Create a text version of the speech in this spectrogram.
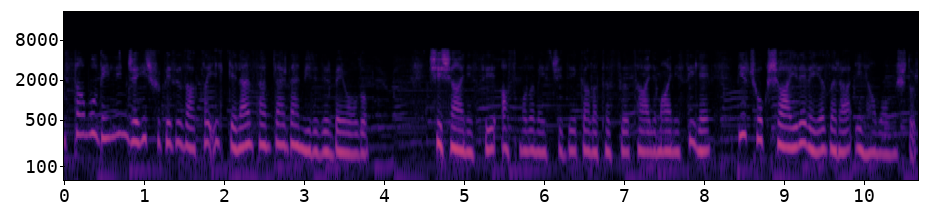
İstanbul denilince hiç şüphesiz akla ilk gelen semtlerden biridir Beyoğlu. Şişhanesi, Asmalı Mescidi, Galatası, talimhanesiyle birçok şaire ve yazara ilham olmuştur.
